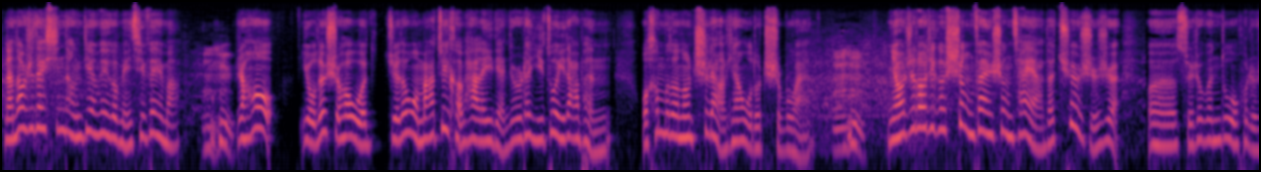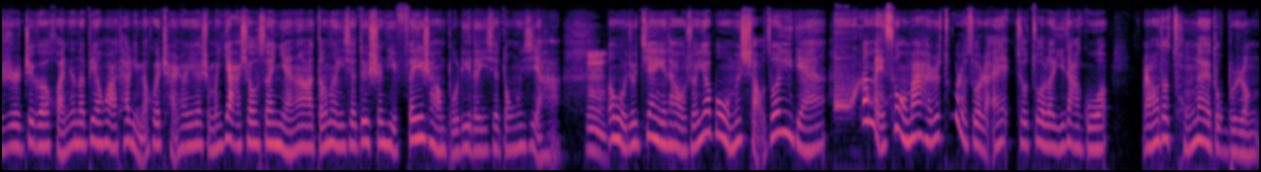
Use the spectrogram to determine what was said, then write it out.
难道是在心疼电费和煤气费吗？嗯，然后有的时候我觉得我妈最可怕的一点就是她一做一大盆，我恨不得能吃两天我都吃不完。嗯，你要知道这个剩饭剩菜呀，它确实是呃随着温度或者是这个环境的变化，它里面会产生一些什么亚硝酸盐啊等等一些对身体非常不利的一些东西哈。嗯，那我就建议她，我说要不我们少做一点。但每次我妈还是做着做着，哎，就做了一大锅。然后他从来都不扔，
